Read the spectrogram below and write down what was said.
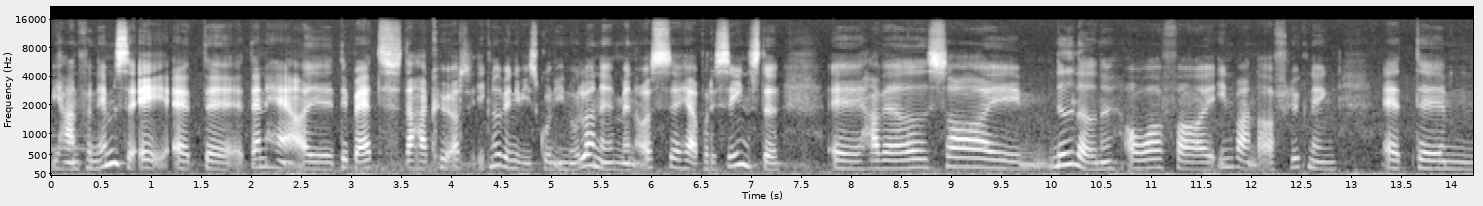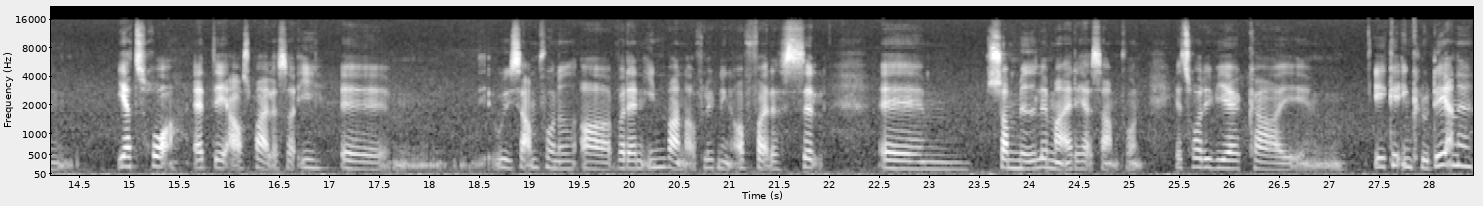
Vi har en fornemmelse af, at øh, den her øh, debat, der har kørt, ikke nødvendigvis kun i nullerne, men også øh, her på det seneste, øh, har været så øh, nedladende over for indvandrere og flygtninge, at øh, jeg tror, at det afspejler sig i øh, ud i samfundet, og hvordan indvandrere og flygtninge opfatter sig selv øh, som medlemmer af det her samfund. Jeg tror, det virker øh, ikke inkluderende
